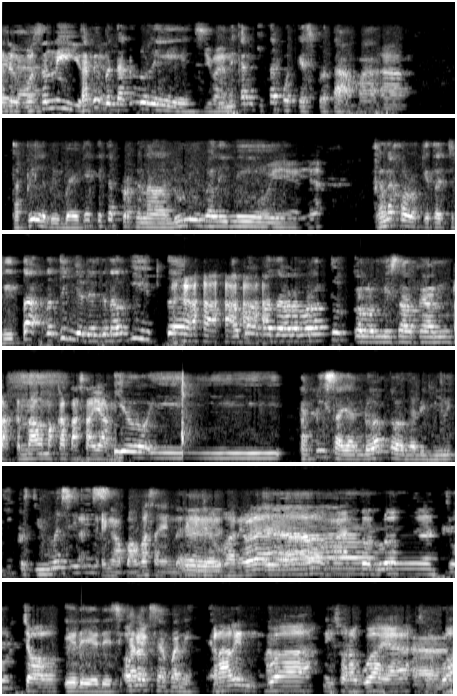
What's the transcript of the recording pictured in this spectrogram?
aduh kan? bosen nih gitu Tapi bentar dulu, Riz. Gimana? Ini kan kita podcast pertama. Ah, Tapi lebih baiknya kita perkenalan dulu kali ini. oh iya ya Karena kalau kita cerita, nanti nggak ada yang kenal kita. Apa kata orang-orang tuh kalau misalkan tak kenal maka tak sayang Yo tapi sayang doang kalau nggak dimiliki percuma sih. Eh nggak apa-apa sayang dari Eh, kejauhan ya udah Ya. mantul lu curcol Yaudah yaudah sekarang Oke. siapa nih? kenalin gua nih suara gua ya suara Ah. gua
